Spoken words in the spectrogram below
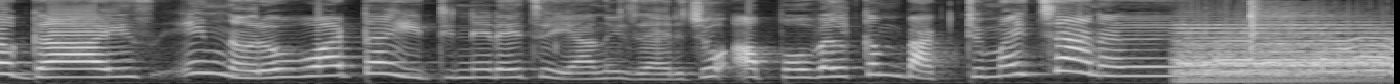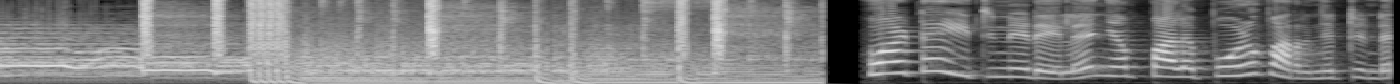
ഹലോ ഗായ്സ് ഇന്നൊരു വാട്ടർ ഈറ്റിനിടെ ചെയ്യാന്ന് വിചാരിച്ചു. അപ്പോൾ welcome back to my channel water ഈറ്റിനിടയിൽ ഞാൻ പലപ്പോഴും പറഞ്ഞിട്ടുണ്ട്.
